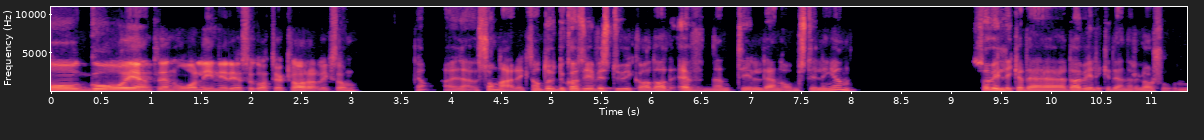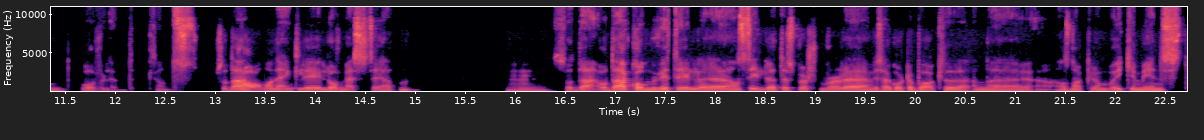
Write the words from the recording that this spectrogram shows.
Og gå egentlig all inn i det så godt jeg klarer, liksom. Ja, sånn er det. ikke sant? Du kan si Hvis du ikke hadde hatt evnen til den omstillingen, så ville ikke, det, da ville ikke den relasjonen overlevd. Så der har man egentlig lovmessigheten. Mm. Der, og der kommer vi til eh, Han stiller dette spørsmålet, hvis jeg går tilbake til den uh, han snakker om, og ikke minst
